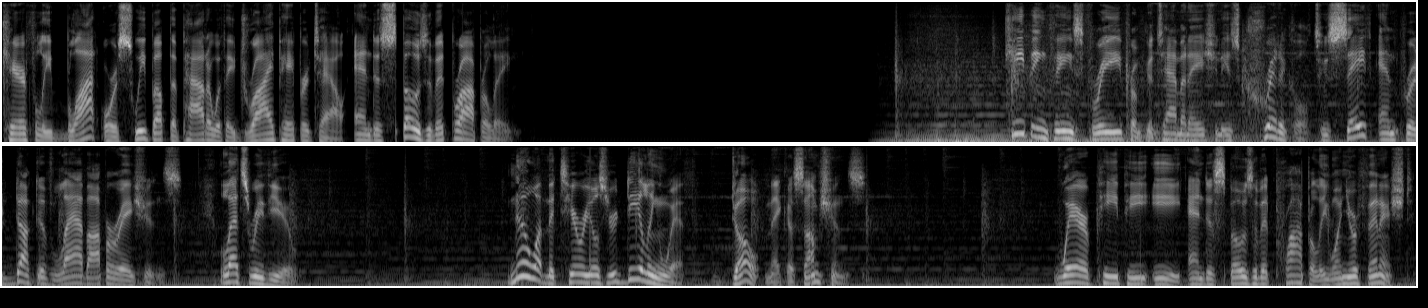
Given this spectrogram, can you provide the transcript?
Carefully blot or sweep up the powder with a dry paper towel and dispose of it properly. Keeping things free from contamination is critical to safe and productive lab operations. Let's review. Know what materials you're dealing with. Don't make assumptions. Wear PPE and dispose of it properly when you're finished.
